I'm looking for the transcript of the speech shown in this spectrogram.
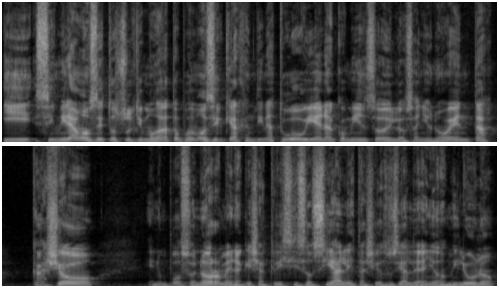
Y si miramos estos últimos datos, podemos decir que Argentina estuvo bien a comienzos de los años 90, cayó en un pozo enorme en aquella crisis social, estallido social del año 2001,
